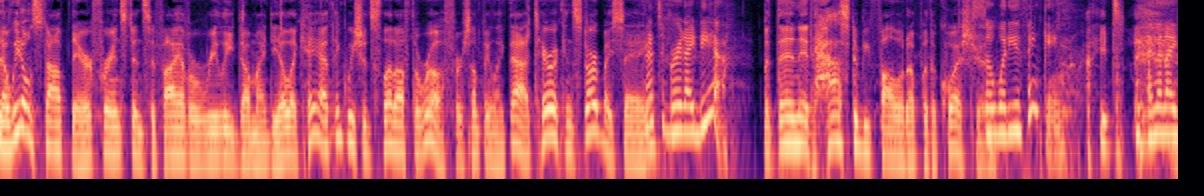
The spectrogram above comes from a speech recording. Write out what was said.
Now, we don't stop there. For instance, if I have a really dumb idea, like, hey, I think we should sled off the roof or something like that, Tara can start by saying, That's a great idea. but then it has to be followed up with a question. So what are you thinking? right? And then I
